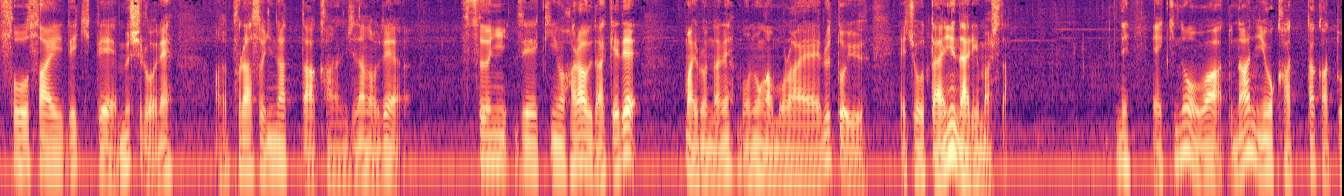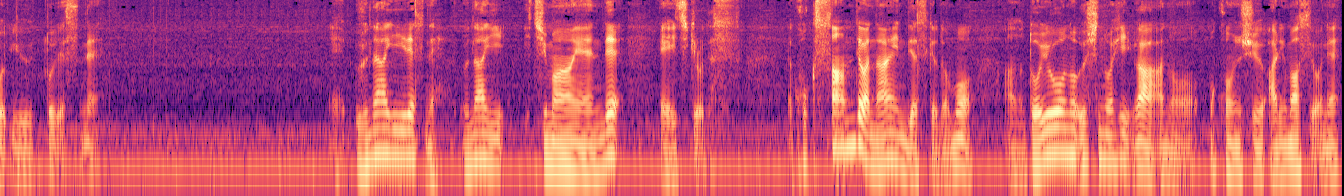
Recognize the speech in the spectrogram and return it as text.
相殺できてむしろねあのプラスになった感じなので普通に税金を払うだけで、まあ、いろんなねものがもらえるという状態になりました。でえ昨日は何を買ったかというとですねえうなぎですね。うなぎ1万円でえ1 k g です。国産ではないんですけどもあの土用の牛の日があの今週ありますよね。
